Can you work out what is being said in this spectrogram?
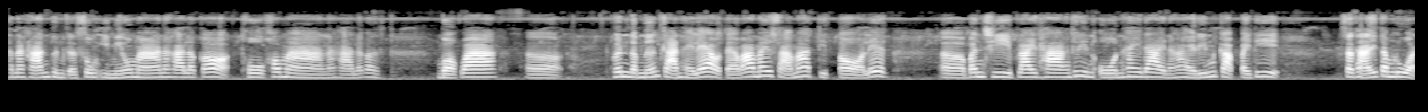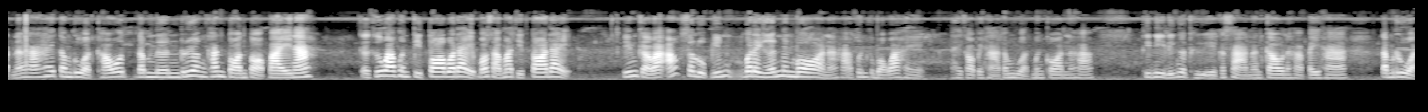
ธนาคารเพิ่นก็ส่งอีเมลมานะคะ แล้วก็โทรเข้ามานะคะ แล้วก็บอกว่าเเพิ่นดำเนินการให้แล้ว แต่ว่าไม่สามารถติดต่อเลขเบัญชีปลายทางที่รินโอนให้ได้นะคะให้รินกลับไปที่สถานีตำรวจนะคะ ให้ตำรวจเขาดำเนินเรื่องขั้นตอนต่อไปนะ ก็คือว่าเพิ่นติดต่อบ่ได้บ่สามารถติดต่อได้รินก็ว่าเอ้าสรุปรินบ่ได้เงินแม่นบ่นะคะ เพิ่นก็บอกว่าให้ให้เขาไปหาตำรวจเมืองก่อนนะคะ ที่นี่ลิ้นก็ถือเอกสารนั้นเก่านะคะ ไปหาตำรวจ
